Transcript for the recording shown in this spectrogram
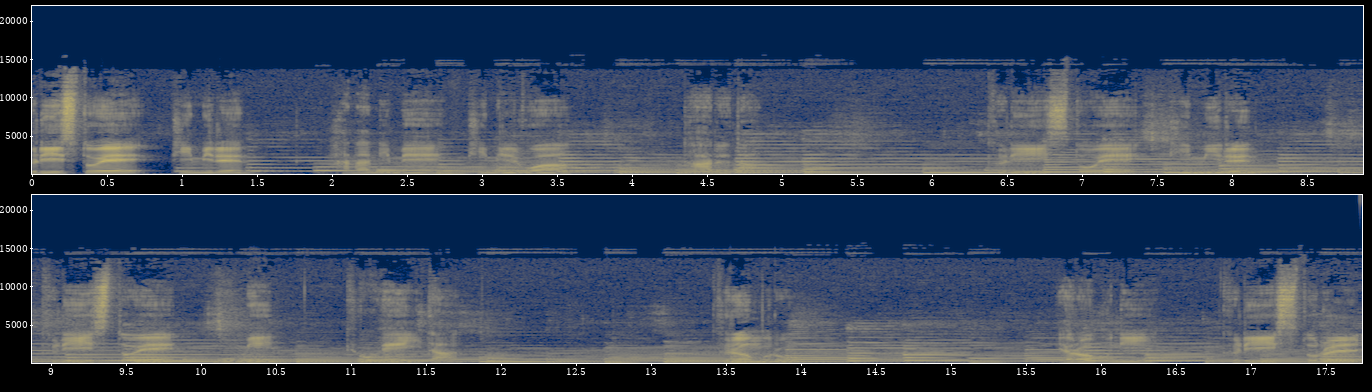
그리스도의 비밀은 하나님의 비밀과 다르다. 그리스도의 비밀은 그리스도의 몸인 교회이다. 그러므로 여러분이 그리스도를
